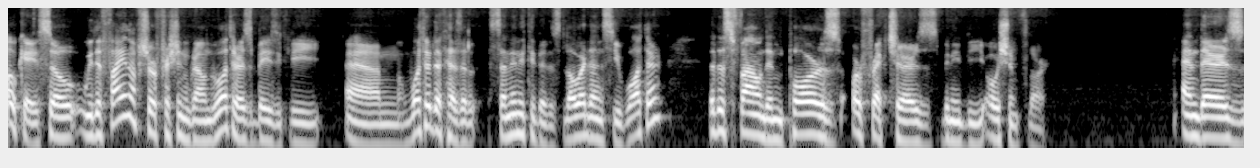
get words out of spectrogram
Okay, so we define offshore freshened groundwater as basically um, water that has a salinity that is lower than seawater that is found in pores or fractures beneath the ocean floor. And there's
